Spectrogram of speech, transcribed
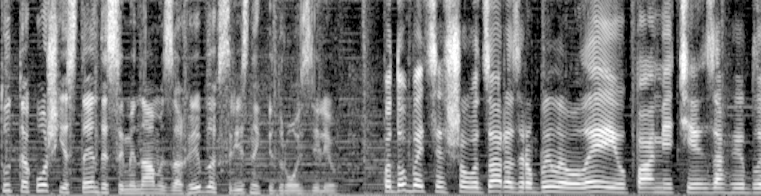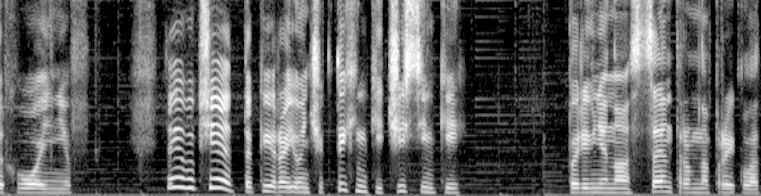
Тут також є стенди з іменами загиблих з різних підрозділів. Подобається, що от зараз зробили олею пам'яті загиблих воїнів. Та й взагалі такий райончик тихенький, чистенький, порівняно з центром, наприклад.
